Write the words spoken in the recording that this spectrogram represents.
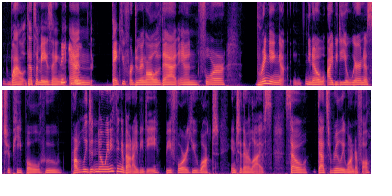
Wow, that's amazing. Thank and thank you for doing all of that and for bringing, you know, IBD awareness to people who probably didn't know anything about IBD before you walked into their lives. So that's really wonderful.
